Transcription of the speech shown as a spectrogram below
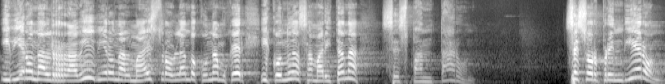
y vieron al rabí, vieron al maestro hablando con una mujer y con una samaritana, se espantaron, se sorprendieron.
